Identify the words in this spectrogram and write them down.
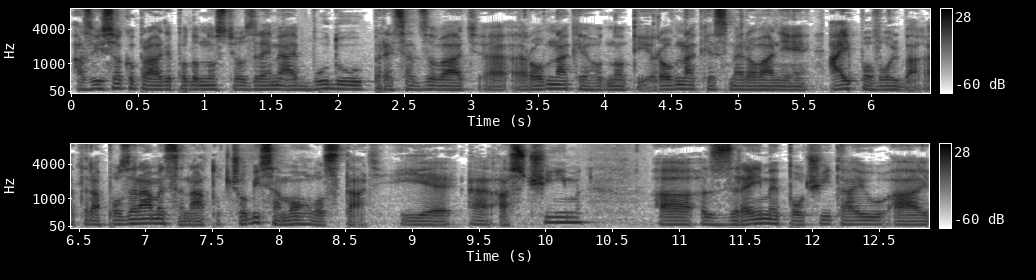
a s vysokou pravdepodobnosťou zrejme aj budú presadzovať e, rovnaké hodnoty, rovnaké smerovanie aj po voľbách. A teda pozeráme sa na to, čo by sa mohlo stať je, a s čím zrejme počítajú aj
